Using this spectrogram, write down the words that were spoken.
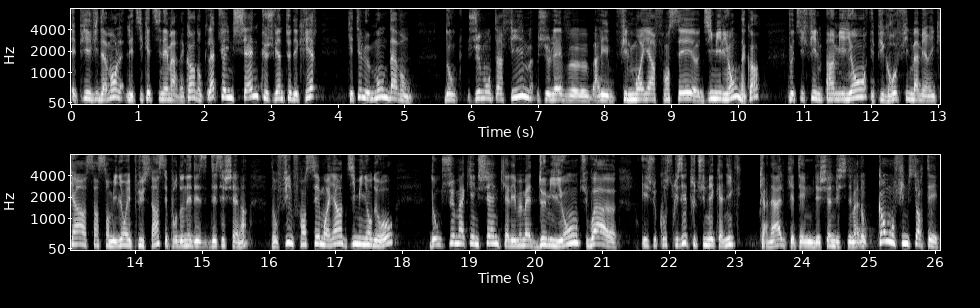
Et puis évidemment les tickets de cinéma, d'accord? Donc là tu as une chaîne que je viens de te décrire qui était le monde d'avant. Donc, je monte un film, je lève, euh, allez, film moyen français, 10 euh, millions, d'accord? Petit film 1 million et puis gros film américain 500 millions et plus. Hein, c'est pour donner des, des échelles. Hein. Donc film français moyen 10 millions d'euros. Donc je maquais une chaîne qui allait me mettre 2 millions, tu vois, euh, et je construisais toute une mécanique Canal qui était une des chaînes du cinéma. Donc quand mon film sortait,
